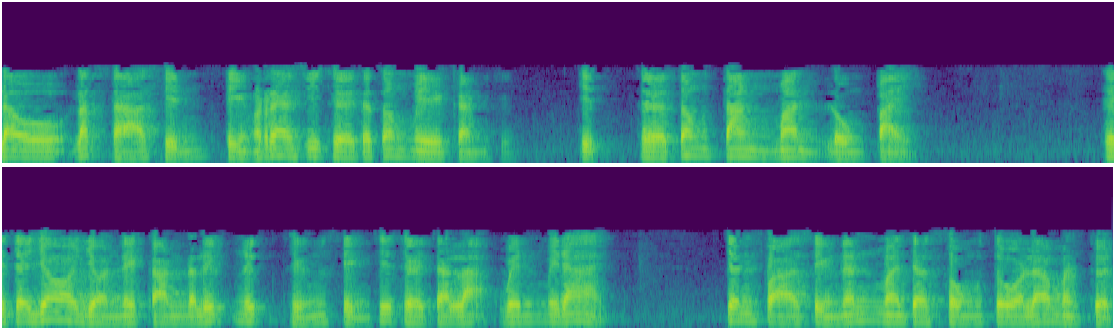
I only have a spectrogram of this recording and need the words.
เรารักษาศีลสิ่งแรกที่เธอจะต้องมีกันคือจิตเธอต้องตั้งมั่นลงไป เธอจะย่อหย่อนในการระลึกนึกถึงสิ่งที่เธอจะละเว้นไม่ได้ จนฝ่าสิ่งนั้นมันจะทรงตัวแล้วมันเกิด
